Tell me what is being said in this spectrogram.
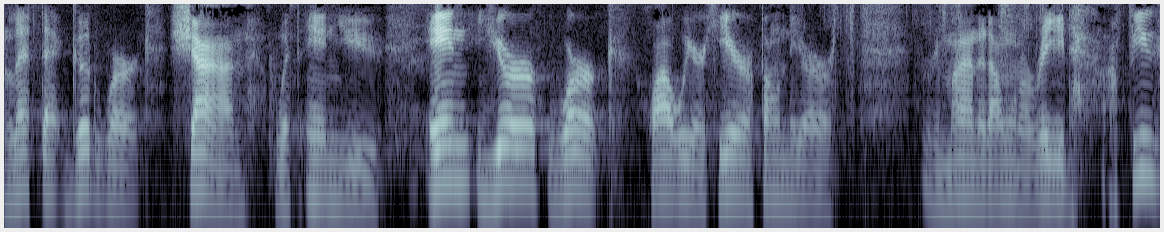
let that good work shine within you in your work while we are here upon the earth. Reminded, I want to read a few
